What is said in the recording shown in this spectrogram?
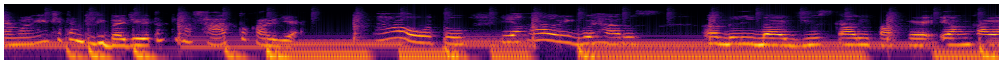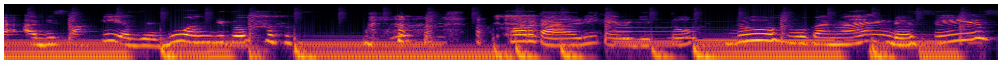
Emangnya kita beli baju hitam cuma satu kali ya? tahu tuh ya kali gue harus uh, beli baju sekali pakai yang kayak abis pakai ya gue buang gitu Tekor kali kayak begitu. Duh, bukan main deh, sis.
